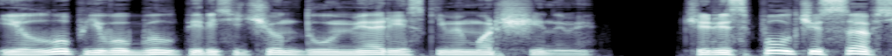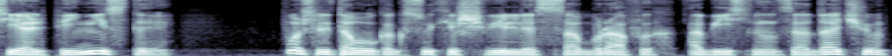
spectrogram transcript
и лоб его был пересечен двумя резкими морщинами. Через полчаса все альпинисты, после того, как Сухишвили, собрав их, объяснил задачу,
